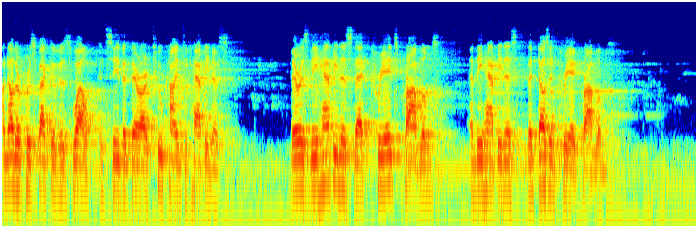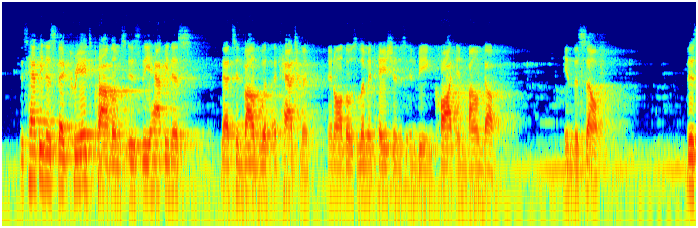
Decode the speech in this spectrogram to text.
another perspective as well and see that there are two kinds of happiness. There is the happiness that creates problems and the happiness that doesn't create problems. This happiness that creates problems is the happiness that's involved with attachment and all those limitations in being caught and bound up in the self. This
